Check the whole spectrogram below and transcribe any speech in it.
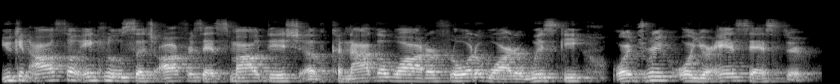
you can also include such offers as small dish of Kananga water, Florida water, whiskey, or drink or your ancestor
